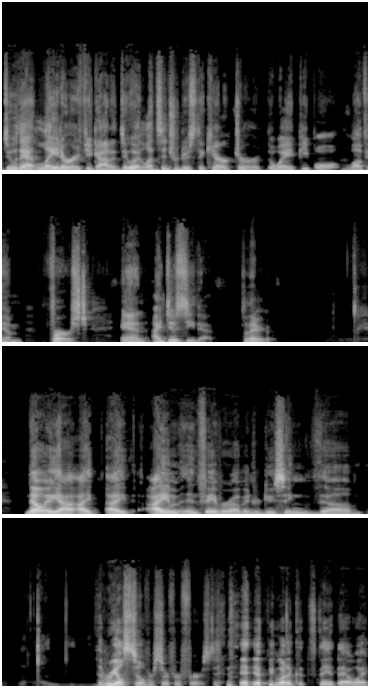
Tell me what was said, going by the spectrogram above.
do that later if you got to do it. Let's introduce the character the way people love him first. And I do see that. So there you go. No, yeah, I I I am in favor of introducing the the real Silver Surfer first, if you want to say it that way,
